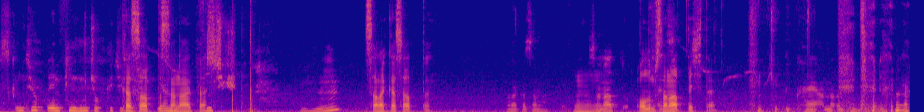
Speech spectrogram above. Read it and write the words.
sıkıntı yok benim pingim çok kötü. Kasa attı Yani sana Alper. hiç- Hı hı. Sana kasa attı. Bana kasa mı? Hı. Sana attı. Oğlum sana attı işte. He anladım.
